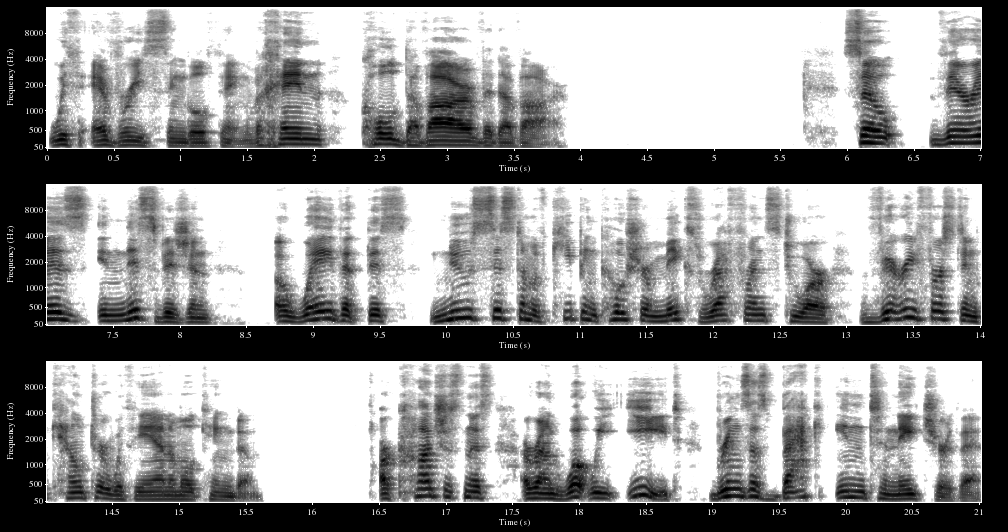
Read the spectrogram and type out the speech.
with every single thing. V'chein kol davar v'davar. So there is in this vision a way that this new system of keeping kosher makes reference to our very first encounter with the animal kingdom. Our consciousness around what we eat brings us back into nature then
